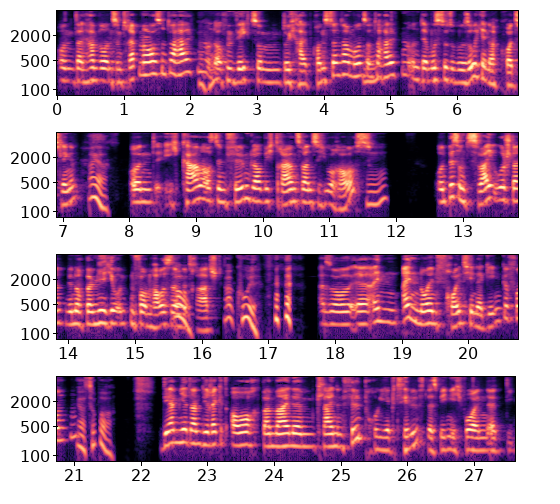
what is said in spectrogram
Und dann haben wir uns im Treppenhaus unterhalten mhm. und auf dem Weg zum durch halb Konstanz haben wir uns mhm. unterhalten und der musste sowieso hier nach Kreuzlingen. Ah ja. Und ich kam aus dem Film, glaube ich, 23 Uhr raus. Mhm. Und bis um 2 Uhr standen wir noch bei mir hier unten vorm Haus und oh. haben getratscht. Oh, cool. also äh, einen, einen neuen Freund hier in der Gegend gefunden. Ja, super der mir dann direkt auch bei meinem kleinen Filmprojekt hilft, weswegen ich vorhin äh, die,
